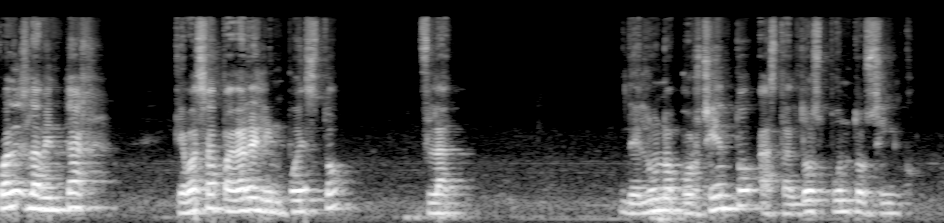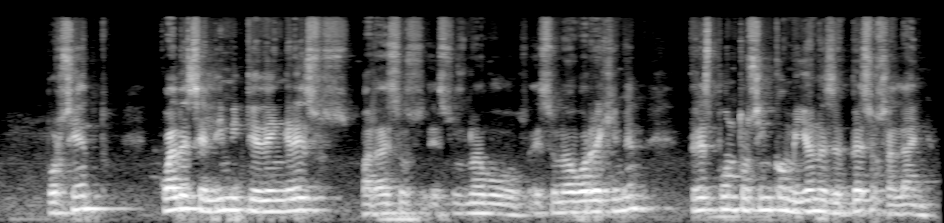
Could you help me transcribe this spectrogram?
¿Cuál es la ventaja? Que vas a pagar el impuesto flat, del 1% hasta el 2.5%. ¿Cuál es el límite de ingresos para esos, esos nuevos, ese nuevo régimen? 3.5 millones de pesos al año.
